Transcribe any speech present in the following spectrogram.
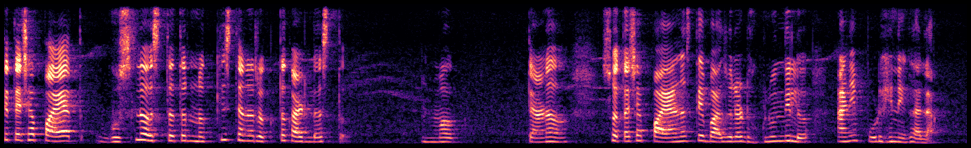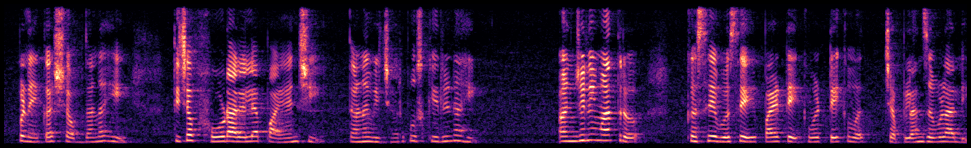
ते त्याच्या पायात घुसलं असतं तर नक्कीच त्यानं रक्त काढलं असतं. मग त्यानं स्वतःच्या पायानंच ते बाजूला ढकलून दिलं आणि पुढे निघाला. पण एका शब्दानंही तिच्या फोड आलेल्या पायांची त्यानं विचारपूस केली नाही. अंजली मात्र कसे बसे पाय टेकवत टेकवत चपलांजवळ आली.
